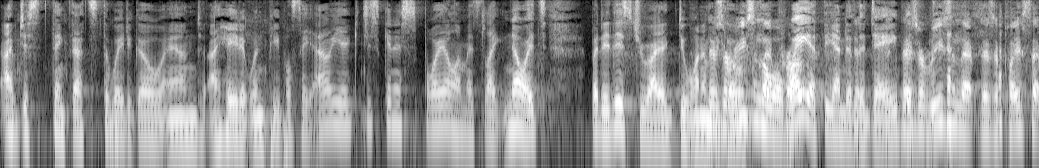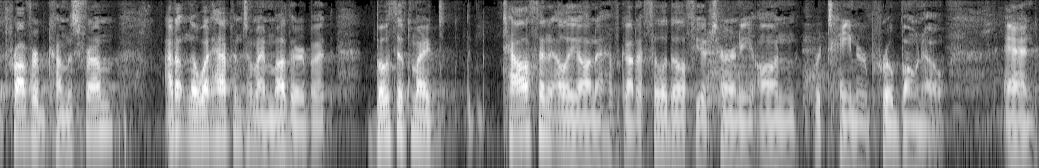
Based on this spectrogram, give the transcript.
I just think that's the way to go. And I hate it when people say, "Oh, you're just going to spoil them." It's like, no, it's. But it is true. I do want them there's to go, reason go away at the end of the day. There's but. a reason that there's a place that proverb comes from. I don't know what happened to my mother, but both of my Talitha and Eliana have got a Philadelphia attorney on retainer pro bono, and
